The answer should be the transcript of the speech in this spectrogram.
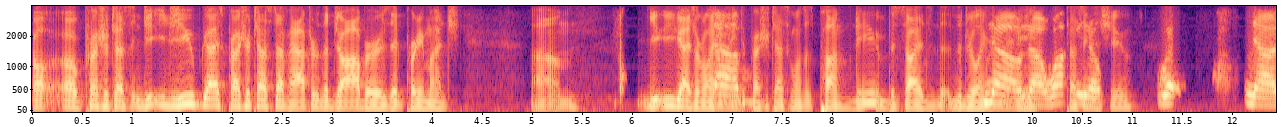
oh, oh pressure testing, do, do you guys pressure test stuff after the job, or is it pretty much? Um, you, you guys don't really have anything to Um, pressure test once it's pumped, do you? Besides the, the drilling, No, no, what- testing you know, the shoe. What? No,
